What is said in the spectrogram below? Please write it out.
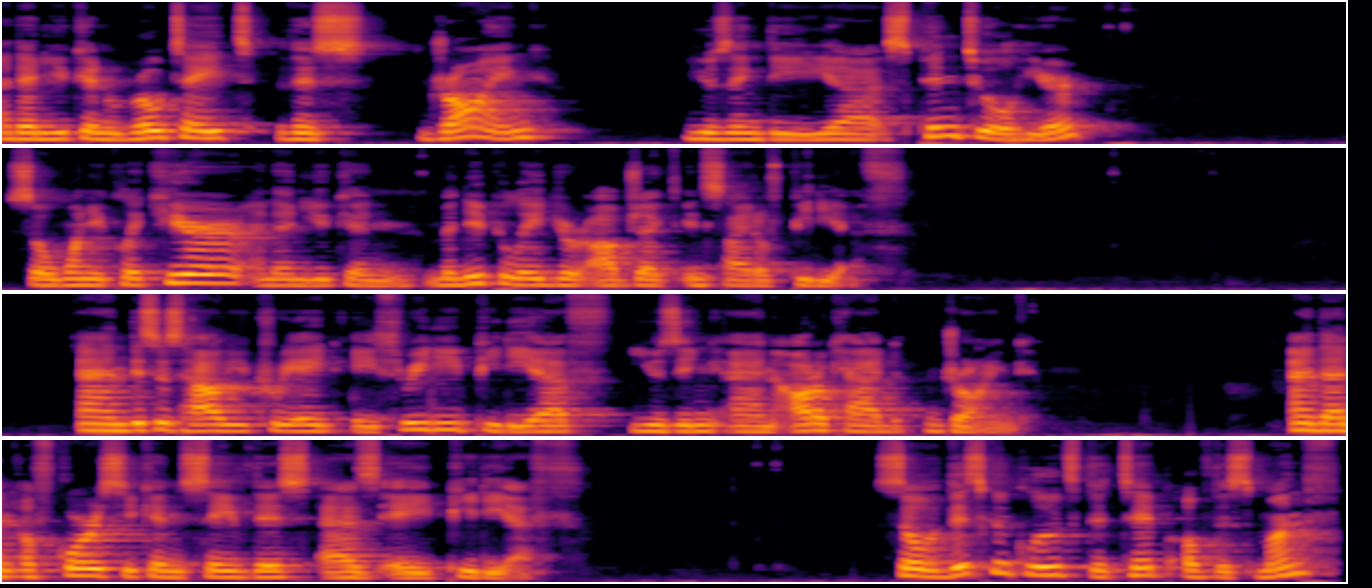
And then you can rotate this drawing using the uh, spin tool here so when you click here, and then you can manipulate your object inside of PDF. And this is how you create a 3D PDF using an AutoCAD drawing. And then, of course, you can save this as a PDF. So this concludes the tip of this month.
